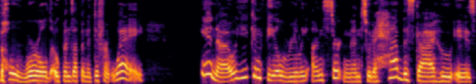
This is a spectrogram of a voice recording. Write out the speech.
the whole world opens up in a different way, you know, you can feel really uncertain. And so to have this guy who is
